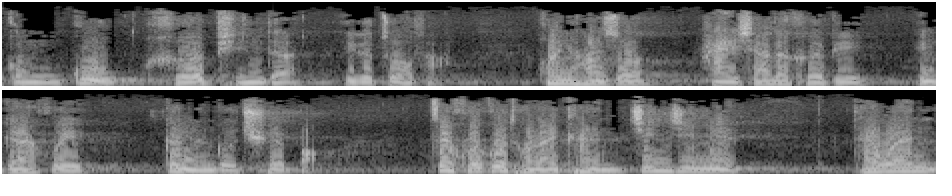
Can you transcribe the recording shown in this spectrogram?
巩固和平的一个做法。换句话说，海峡的和平应该会更能够确保。再回过头来看经济面，台湾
